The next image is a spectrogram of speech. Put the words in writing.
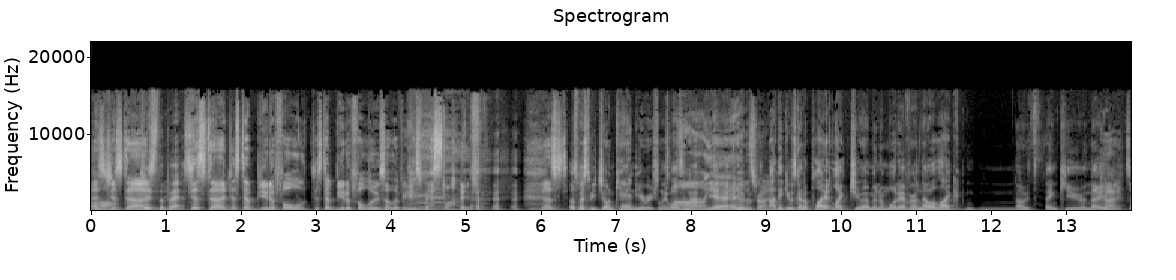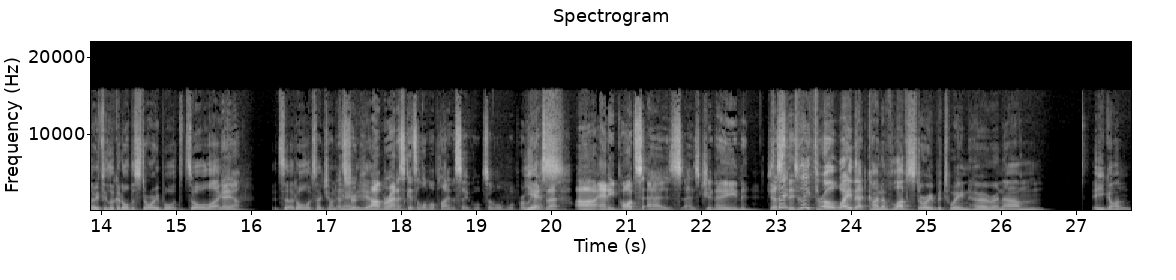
As Oh, just a, just the best. just a, just a beautiful, just a beautiful loser living his best life. Just that was supposed to be John Candy originally, wasn't Oh, it? yeah, yeah, and he was, right. I think he was going to play it like German and whatever, and they were like, "Mm, "No, thank you." And they. Okay. So if you look at all the storyboards, it's all like, yeah, yeah. It's, it all looks like John That's Candy. true. Yeah. Uh, Moranis gets a lot more play in the sequel, so we'll, we'll probably Yes. get to that. Uh, Annie Potts as as Janine. Just do, they, the, do they throw away that kind of love story between her and um, Egon?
